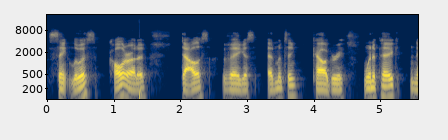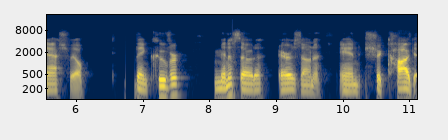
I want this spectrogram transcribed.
St. Louis, Colorado, Dallas, Vegas, Edmonton, Calgary, Winnipeg, Nashville, Vancouver, Minnesota, Arizona, and Chicago.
